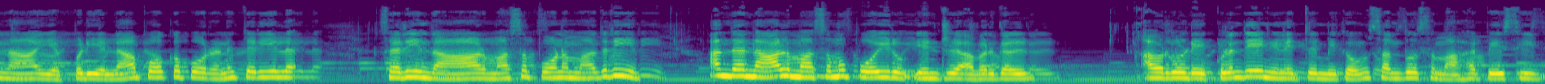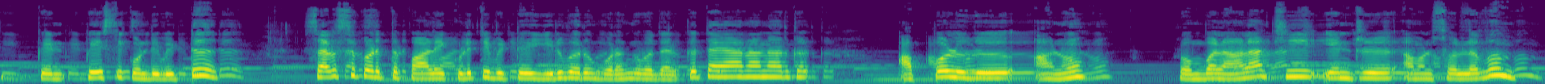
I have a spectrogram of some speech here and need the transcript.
நான் எப்படியெல்லாம் போக்க போறேன்னு தெரியல. சரி இந்த ஆறு மாசம் போன மாதிரி அந்த நாலு மாசமும் போயிடும் என்று அவர்கள் அவர்களுடைய குழந்தையை நினைத்து மிகவும் சந்தோஷமாக பேசி பேசிக் கொண்டு விட்டு சரசு கொடுத்த பாலை குடித்துவிட்டு இருவரும் உறங்குவதற்கு தயாரானார்கள். அப்பொழுது அனு ரொம்ப நாளாச்சு என்று அவன் சொல்லவும்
